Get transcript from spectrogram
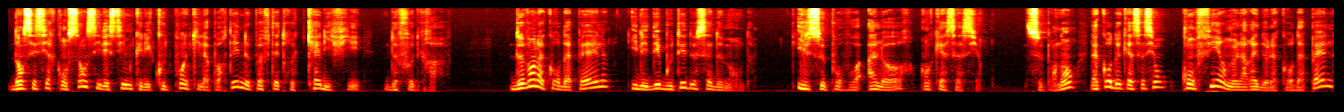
dans ces circonstances, il estime que les coups de poing qu'il a portés ne peuvent être qualifiés de faute grave. Devant la cour d'appel, il est débouté de sa demande. Il se pourvoit alors en cassation. Cependant, la Cour de cassation confirme l'arrêt de la Cour d'appel,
